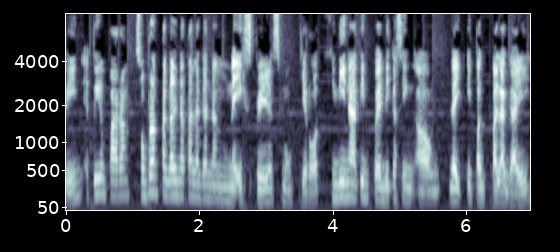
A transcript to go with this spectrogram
pain, ito yung parang sobrang tagal na talaga ng na-experience mong kirot, hindi natin pwede kasing um, like ipagpalagay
